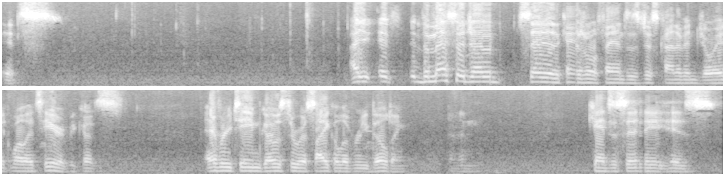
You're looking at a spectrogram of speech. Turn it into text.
it's. I if the message I would say to the casual fans is just kind of enjoy it while it's here because every team goes through a cycle of rebuilding, and Kansas City is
